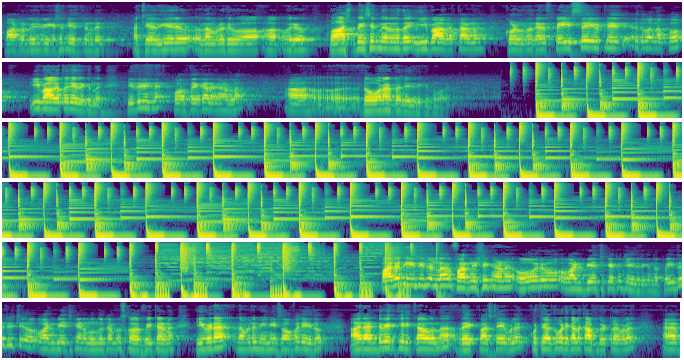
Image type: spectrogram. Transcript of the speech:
വാട്ടർ പ്യൂരിഫിക്കേഷൻ ചെയ്തിട്ടുണ്ട്. ആ ചെറിയൊരു നമ്മളൊരു ഒരു വാഷ് ബേസിൻ നിറഞ്ഞത് ഈ ഭാഗത്താണ് കൊള്ളുന്നത് കാരണം സ്പേസ് യൂട്ടിലൈസ് ഇത് വന്നപ്പോൾ ഈ ഭാഗത്താണ് ചെയ്തിരിക്കുന്നത്. ഇത് പിന്നെ പുറത്തേക്ക് ഇറങ്ങാനുള്ള ഡോറായിട്ടാണ് ചെയ്തിരിക്കുന്നത് പറയും. പല രീതിയിലുള്ള ഫർണിഷിംഗ് ആണ് ഓരോ വൺ ബി എച്ച് കെക്കും ചെയ്തിരിക്കുന്നത്. അപ്പോൾ ഇതൊരു വൺ ബി എച്ച് കെ ആണ് മുന്നൂറ്റമ്പത് സ്ക്വയർ ഫീറ്റ് ആണ്. ഇവിടെ നമ്മൾ മിനി സോഫ ചെയ്തു. ആ രണ്ടുപേർക്ക് ഇരിക്കാവുന്ന ബ്രേക്ക്ഫാസ്റ്റ് ടേബിൾ കുട്ടികൾക്ക് പഠിക്കാനുള്ള കമ്പ്യൂട്ടർ ടേബിൾ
